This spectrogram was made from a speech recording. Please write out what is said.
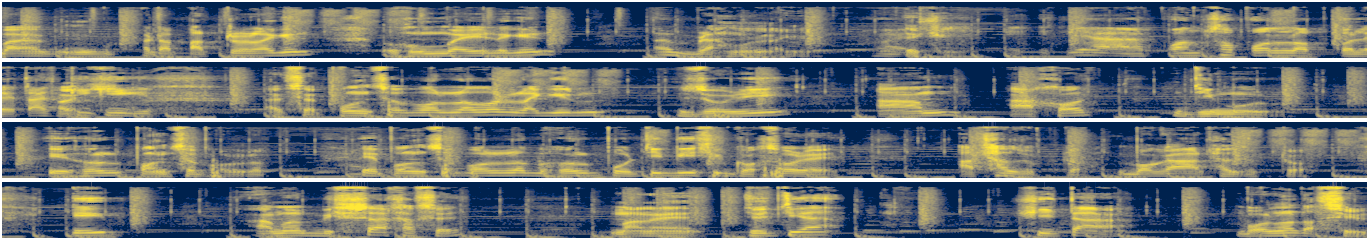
বা এটা পাত্ৰ লাগিল হোমবাৰী লাগিল আৰু ব্ৰাহ্মণ লাগিল। এতিয়া পঞ্চপল্লৱ ক'লে তাত কি কি আচ্ছা পঞ্চপল্লৱত লাগিল জৰি আম আখত ডিমুৰ। এই হ'ল পঞ্চপল্লৱ। এই পঞ্চপল্লৱ হ'ল প্ৰতিবিধ গছৰে আঠাযুক্ত বগা আঠাযুক্ত। এই আমাৰ বিশ্বাস আছে মানে যেতিয়া সীতা বনত আছিল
